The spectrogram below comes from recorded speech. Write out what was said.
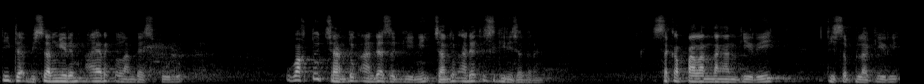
tidak bisa ngirim air ke lantai 10. Waktu jantung Anda segini, jantung Anda itu segini saudara sekepalan tangan kiri di sebelah kiri.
